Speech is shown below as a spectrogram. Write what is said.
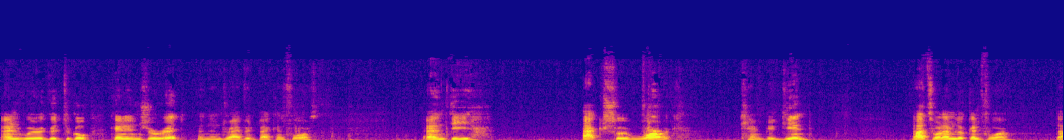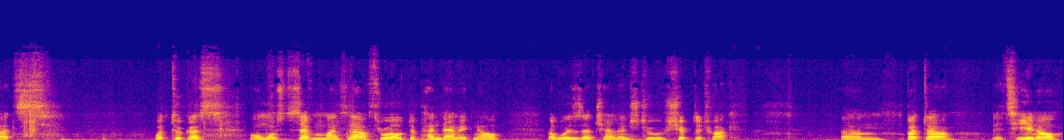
and we're good to go. Can insure it and then drive it back and forth. And the actual work can begin. That's what I'm looking for. That's what took us almost seven months now. Throughout the pandemic now, it was a challenge to ship the truck. Um, but uh, it's here now,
